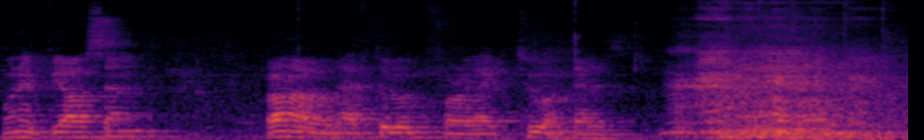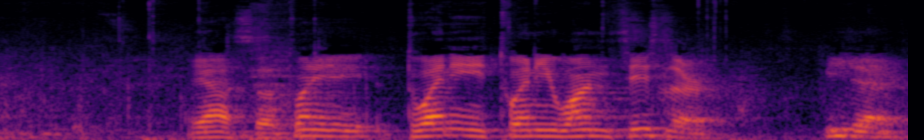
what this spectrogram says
wouldn't it be awesome? Ronald would have to look for like two hotels. yeah, so 20, 2021 Sizzler, be there.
